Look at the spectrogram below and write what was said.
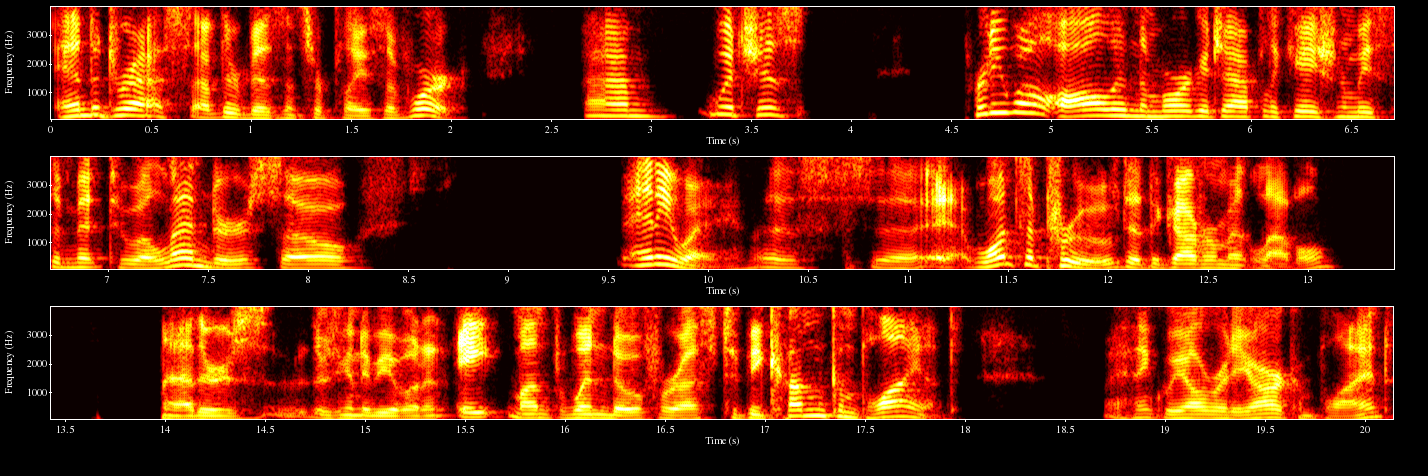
and address of their business or place of work, um, which is pretty well all in the mortgage application we submit to a lender. So anyway, this, uh, once approved at the government level, uh, there's there's going to be about an eight month window for us to become compliant. I think we already are compliant.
